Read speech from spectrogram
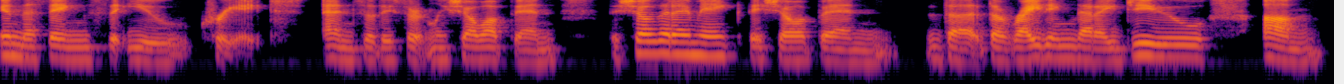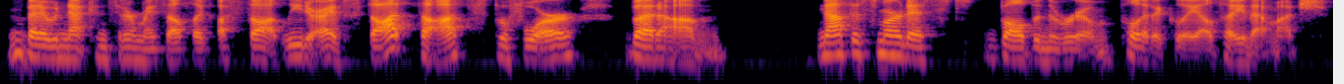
in the things that you create. And so they certainly show up in the show that I make, they show up in the the writing that I do. Um, but I would not consider myself like a thought leader. I've thought thoughts before, but um, not the smartest bulb in the room politically. I'll tell you that much.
